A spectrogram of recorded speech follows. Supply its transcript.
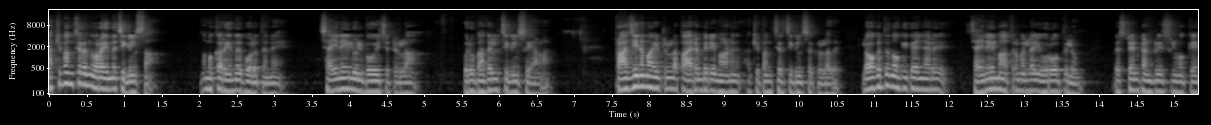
അക്യുപങ്ക്ചർ എന്ന് പറയുന്ന ചികിത്സ നമുക്കറിയുന്നത് പോലെ തന്നെ ചൈനയിൽ ഉത്ഭവിച്ചിട്ടുള്ള ഒരു ബദൽ ചികിത്സയാണ്. പ്രാചീനമായിട്ടുള്ള പാരമ്പര്യമാണ് അക്യുപങ്ക്ചർ ചികിത്സക്കുള്ളത്. ലോകത്ത് നോക്കിക്കഴിഞ്ഞാൽ ചൈനയിൽ മാത്രമല്ല യൂറോപ്പിലും വെസ്റ്റേൺ കൺട്രീസിലുമൊക്കെ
